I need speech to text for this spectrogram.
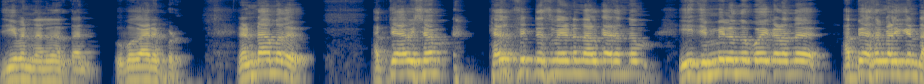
ജീവൻ നിലനിർത്താൻ ഉപകാരപ്പെടും. രണ്ടാമത് അത്യാവശ്യം ഹെൽത്ത് ഫിറ്റ്നസ് വേണ്ടുന്ന ആൾക്കാരൊന്നും ഈ ജിമ്മിലൊന്നും പോയി കിടന്ന് അഭ്യാസം കളിക്കണ്ട.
